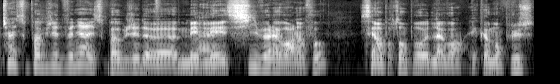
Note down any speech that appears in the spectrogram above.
Tu vois, ils sont pas obligés de venir, ils sont pas obligés de. Mais, Ouais. mais s'ils veulent avoir l'info, c'est important pour eux de l'avoir. Et comme en plus,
